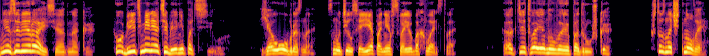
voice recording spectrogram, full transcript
«Не завирайся, однако. Убить меня тебе не под силу». «Я образно», — смутился я, поняв свое бахвальство. «А где твоя новая подружка?» «Что значит новая?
